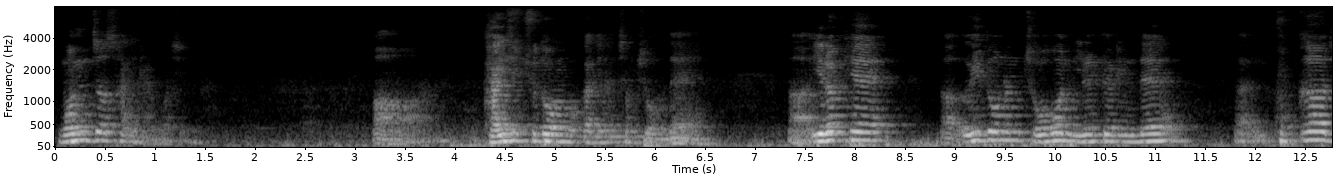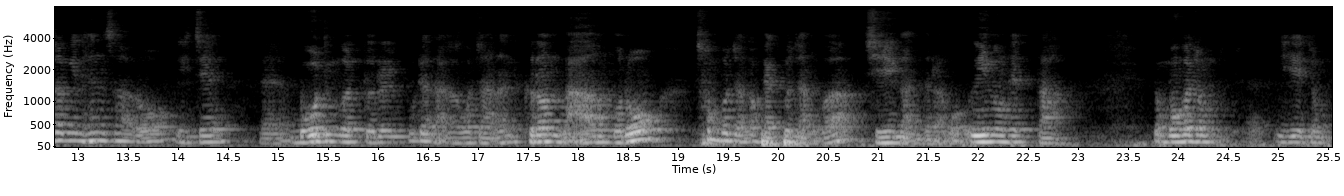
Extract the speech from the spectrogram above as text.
먼저 한 것입니다. 어, 다윗이 주도한 것까지는 참 좋은데 어, 이렇게 어, 의도는 좋은 일들인데 어, 국가적인 행사로 이제 예, 모든 것들을 꾸려 나가고자 하는 그런 마음으로 천부장과 백부장과 지휘관들하고 의논했다. 뭔가 좀 이게 좀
